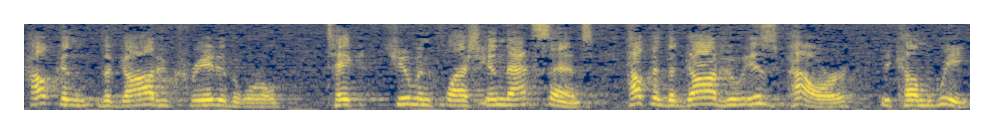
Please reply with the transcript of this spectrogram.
How can the God who created the world take human flesh in that sense? How can the God who is power become weak?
